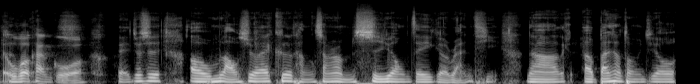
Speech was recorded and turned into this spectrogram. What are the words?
我有看过。对，就是呃，我们老师有在课堂上让我们试用这一个软体，那呃，班上同学就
